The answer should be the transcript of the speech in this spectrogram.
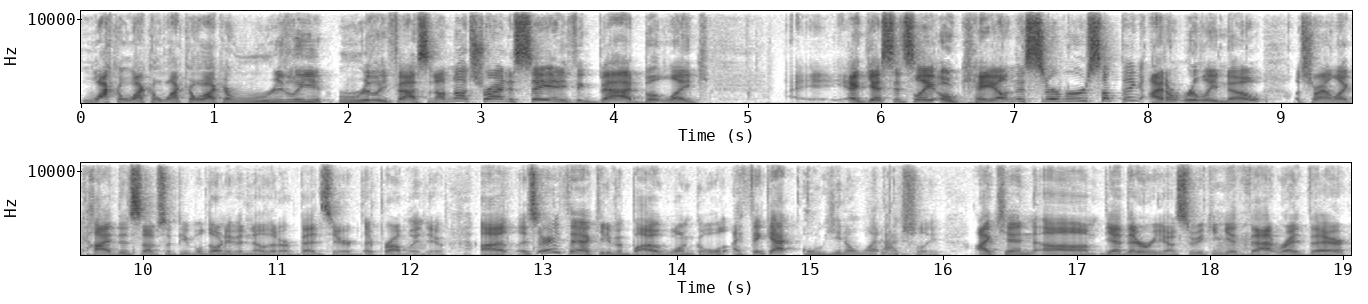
wacka wacka wacka wacka really really fast. And I'm not trying to say anything bad, but like. I guess it's like okay on this server or something. I don't really know. Let's try and like hide this up so people don't even know that our bed's here. They probably do. Uh, is there anything I can even buy with one gold? I think I, oh, you know what? Actually, I can, um, yeah, there we go. So we can get that right there.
